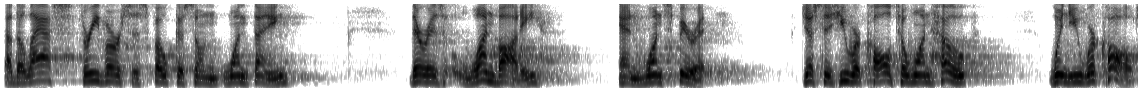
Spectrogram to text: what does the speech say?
Now, the last three verses focus on one thing there is one body and one Spirit, just as you were called to one hope when you were called,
